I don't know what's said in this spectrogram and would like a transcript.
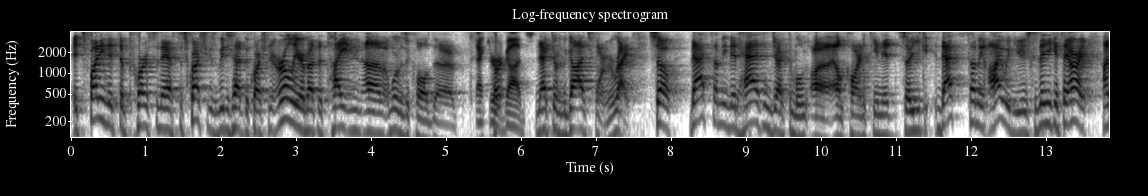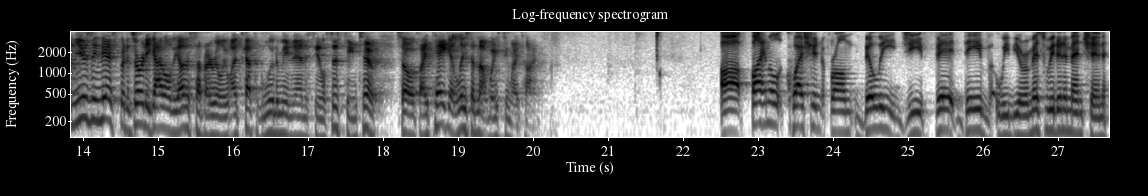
it's funny that the person asked this question because we just had the question earlier about the Titan. Um, what was it called? Uh, Nectar her, of Gods. Nectar of the Gods formula, right? So that's something that has injectable uh, L-carnitine. It so you can, that's something I would use because then you can say, all right, I'm using this, but it's already got all the other stuff I really want. It's got the glutamine and N-acetylcysteine too. So if I take it, at least I'm not wasting my time. Uh, final question from Billy G. Fit. Dave, we'd be remiss if we didn't mention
